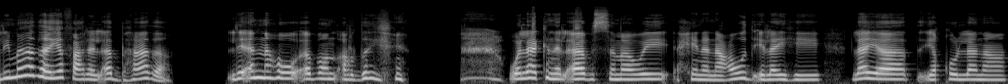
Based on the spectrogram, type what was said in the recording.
لماذا يفعل الأب هذا؟ لأنه أب أرضي. ولكن الآب السماوي حين نعود إليه لا يقول لنا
